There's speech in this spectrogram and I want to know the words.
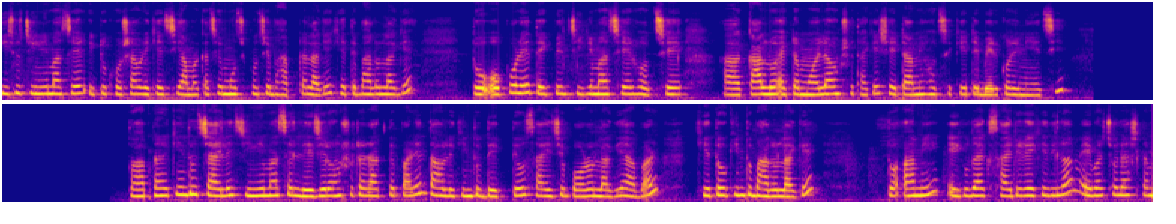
কিছু চিংড়ি মাছের একটু খোসাও রেখেছি। আমার কাছে মুচমুচে ভাবটা লাগে, খেতে ভালো লাগে। তো ওপরে দেখবেন চিংড়ি মাছের হচ্ছে কালো একটা ময়লা অংশ থাকে, সেটা আমি হচ্ছে কেটে বের করে নিয়েছি। তো আপনারা কিন্তু চাইলে চিংড়ি মাছের লেজের অংশটা রাখতে পারেন, তাহলে কিন্তু দেখতেও সাইজে বড় লাগে, আবার খেতেও কিন্তু ভালো লাগে। তো আমি এইগুলো এক সাইডে রেখে দিলাম। এবার চলে আসলাম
